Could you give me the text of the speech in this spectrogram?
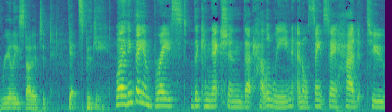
really started to get spooky. Well, I think they embraced the connection that Halloween and All Saints Day had to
